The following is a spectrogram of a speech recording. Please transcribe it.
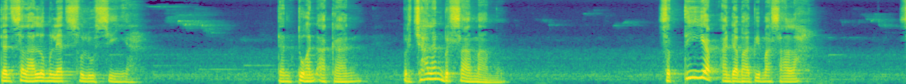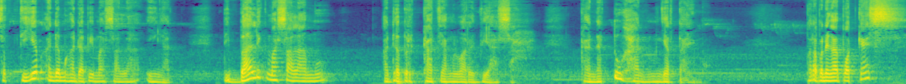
dan selalu melihat solusinya dan Tuhan akan berjalan bersamamu. Setiap Anda menghadapi masalah, setiap Anda menghadapi masalah, ingat, di balik masalahmu ada berkat yang luar biasa. Karena Tuhan menyertaimu. Para pendengar podcast,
